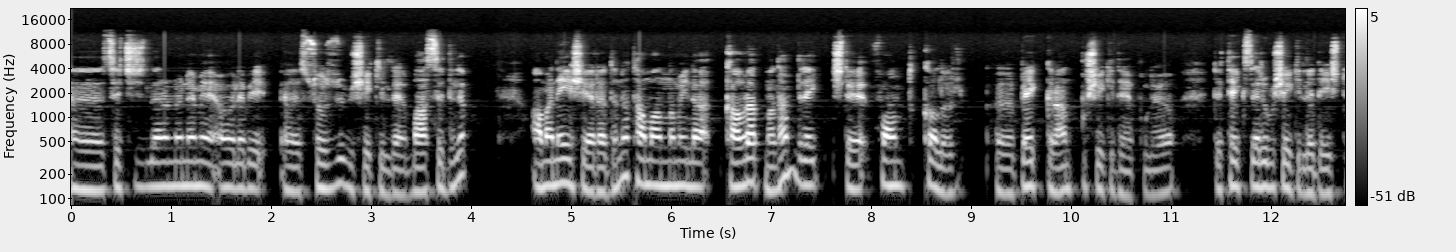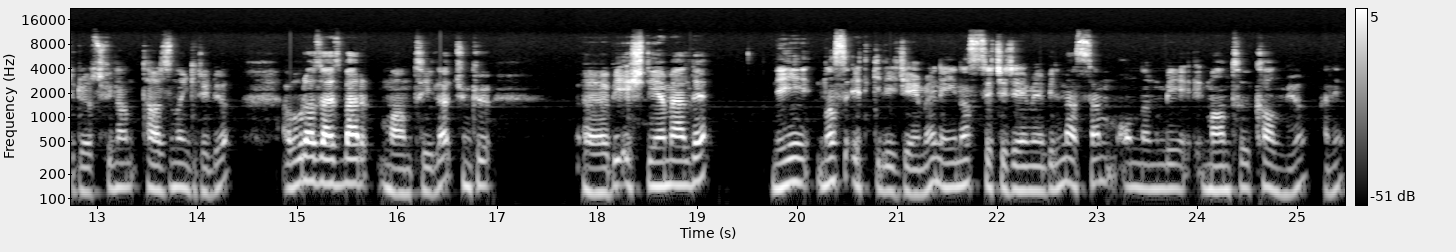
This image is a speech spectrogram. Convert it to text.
e, seçicilerin önemi öyle bir e, sözlü bir şekilde bahsedilip ama ne işe yaradığını tam anlamıyla kavratmadan direkt işte font, color, background bu şekilde yapılıyor. İşte textleri bu şekilde değiştiriyoruz filan tarzına giriliyor. Bu biraz ezber mantığıyla çünkü e, bir HTML'de neyi nasıl etkileyeceğimi, neyi nasıl seçeceğimi bilmezsem onların bir mantığı kalmıyor. Hani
